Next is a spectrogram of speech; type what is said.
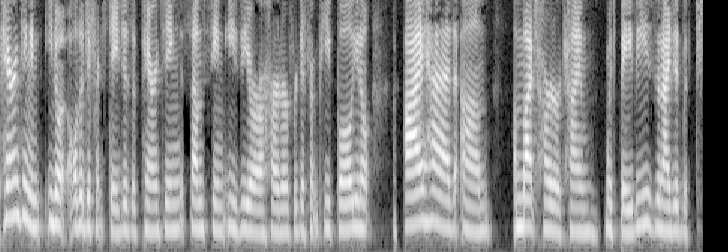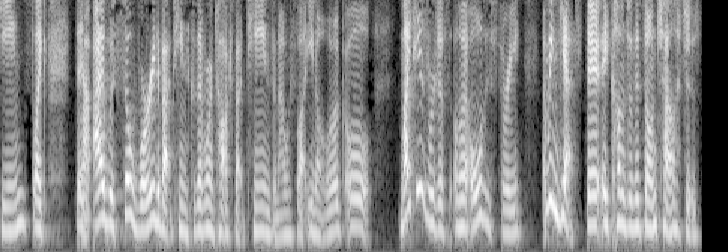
parenting and, you know, all the different stages of parenting, some seem easier or harder for different people. You know, I had, um, a much harder time with babies than I did with teens. Like that Yeah. I was so worried about teens because everyone talks about teens and I was like, you know, like, oh, my teens were just my oldest three. I mean, yes, there, it comes with its own challenges.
